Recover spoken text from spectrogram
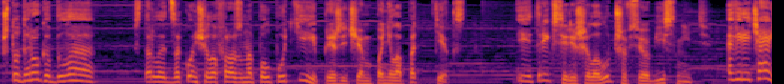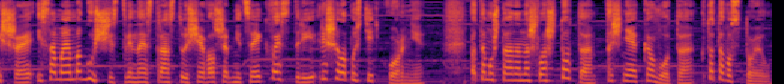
что дорога была... Старлайт закончила фразу на полпути, прежде чем поняла подтекст. И Трикси решила лучше все объяснить. Величайшая и самая могущественная странствующая волшебница Эквестрии решила пустить корни, потому что она нашла что-то, точнее кого-то, кто того стоил.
